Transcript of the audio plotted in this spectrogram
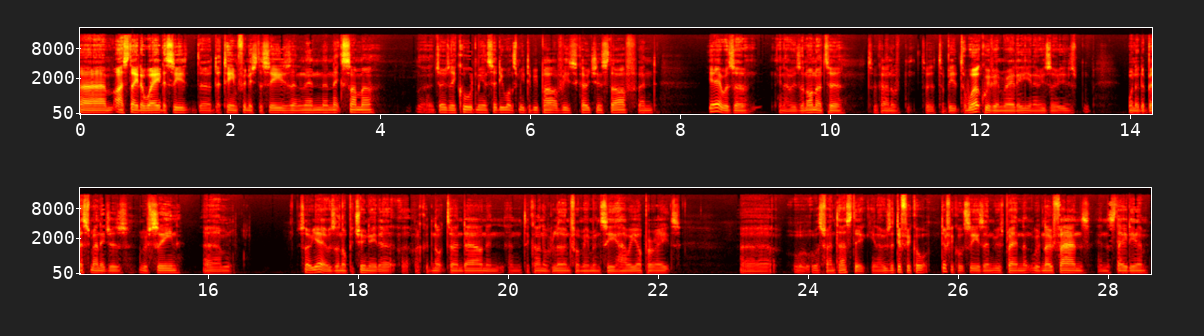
um, I stayed away. The, se- the the team finished the season, and then the next summer, uh, Jose called me and said he wants me to be part of his coaching staff, and yeah, it was a you know it was an honour to to kind of to, to be to work with him. Really, you know, he's, a, he's one of the best managers we've seen. Um, so yeah, it was an opportunity that that I could not turn down, and, and to kind of learn from him and see how he operates. Uh, was fantastic. You know, it was a difficult difficult season. We was playing with no fans in the stadium.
